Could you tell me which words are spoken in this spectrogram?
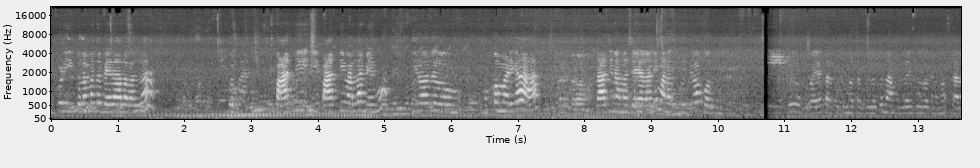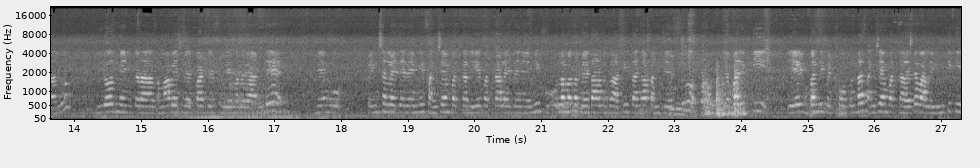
ఇప్పుడు ఈ కులమత భేదాల వల్ల పార్టీ ఈ పార్టీ వల్ల మేము ఈరోజు ముక్కమ్మడిగా రాజీనామా చేయాలని మనస్ఫూర్తిగా కోరుకుంటున్నాం. వైఎస్ఆర్ కుటుంబ సభ్యులకు నా హృదయపూర్వక నమస్కారాలు. ఈరోజు మేము ఇక్కడ సమావేశం ఏర్పాటు చేసింది ఏమనగా అంటే మేము పెన్షన్లు అయితేనేమి సంక్షేమ పథకాలు ఏ పథకాలు అయితేనేమి కుల మత భేదాలకు అతీతంగా పనిచేస్తూ ఎవరికి ఏ ఇబ్బంది పెట్టుకోకుండా సంక్షేమ పథకాలు అయితే వాళ్ళ ఇంటికి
